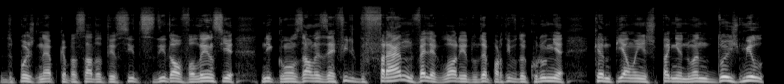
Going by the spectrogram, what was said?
depois de na época passada ter sido cedido ao Valência. Nico Gonzalez é filho de Fran, velha glória do Deportivo da Corunha, campeão em Espanha no ano 2000.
